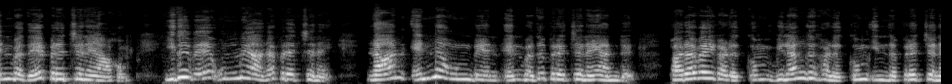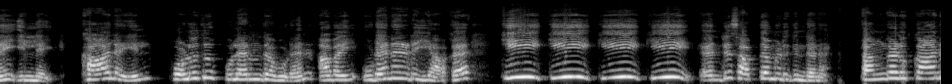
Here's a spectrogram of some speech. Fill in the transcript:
என்பதே பிரச்சனையாகும். இதுவே உண்மையான பிரச்சனை. நான் என்ன உண்பேன் என்பது பிரச்சனை அன்று. பறவைகளுக்கும் விலங்குகளுக்கும் இந்த பிரச்சனை இல்லை. காலையில் பொழுது புலர்ந்தவுடன் அவை உடனடியாக கீ கீ கீ கீ என்று சப்தமிடுகின்றன. தங்களுக்கான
